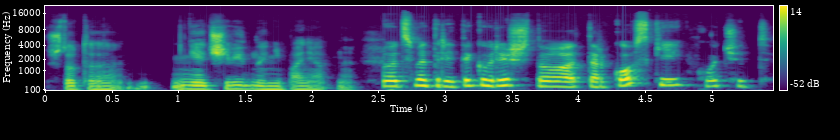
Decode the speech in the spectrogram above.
что-то неочевидное, непонятное. Вот смотри, ты говоришь, что Тарковский хочет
